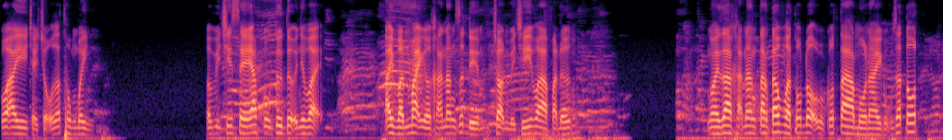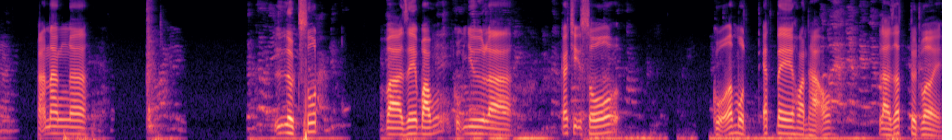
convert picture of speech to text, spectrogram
có AI chạy chỗ rất thông minh. Ở vị trí CF cũng tương tự như vậy. Anh vẫn mạnh ở khả năng dứt điểm chọn vị trí và phản ứng. Ngoài ra khả năng tăng tốc và tốc độ của Costa mùa này cũng rất tốt. Khả năng uh, lực sút và dê bóng cũng như là các chỉ số của một ST hoàn hảo là rất tuyệt vời.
